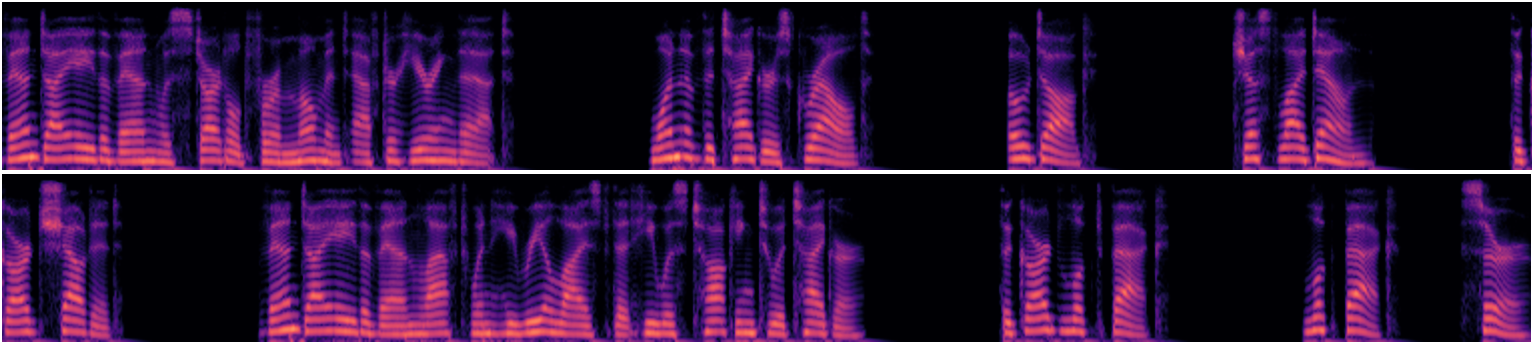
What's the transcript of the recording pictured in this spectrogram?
Vandiyathevan was startled for a moment after hearing that. One of the tigers growled. Oh dog! Just lie down! The guard shouted. Vandiyathevan laughed when he realized that he was talking to a tiger. The guard looked back. Look back, sir.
